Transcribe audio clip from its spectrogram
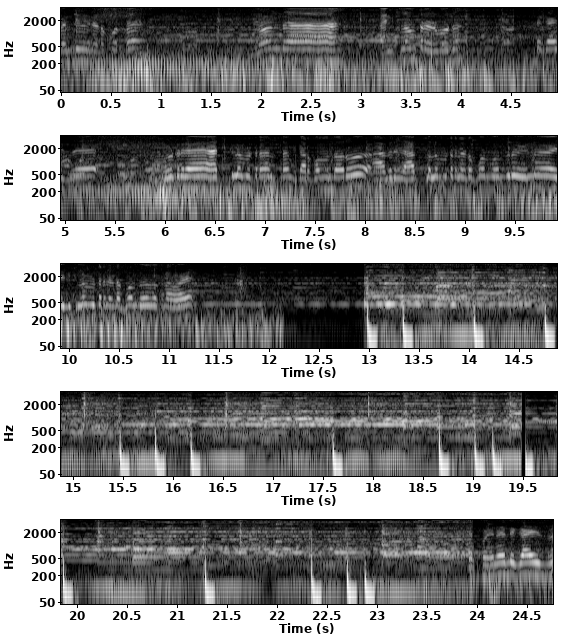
ಬಂದೀವಿ ನಡ್ಕೊತ. ಇನ್ನೊಂದು ಟೆನ್ ಕಿಲೋಮೀಟರ್ ಇರ್ಬೋದು. ಗೈಸ್ ನೋಡ್ರಿ, ಹತ್ತು ಕಿಲೋಮೀಟರ್ ಅಂತಂದು ಕರ್ಕೊಂಬಂದವರು ಆದ್ರೆ ಹತ್ತು ಕಿಲೋಮೀಟರ್ ನಡ್ಕೊಂಡು ಬಂದ್ರು, ಇನ್ನು ಐದು ಕಿಲೋಮೀಟರ್ ನಡ್ಕೊಂಡು ಹೋಗ್ಬೇಕು ನಾವು. ಫೈನಲಿ ಗೈಸ್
